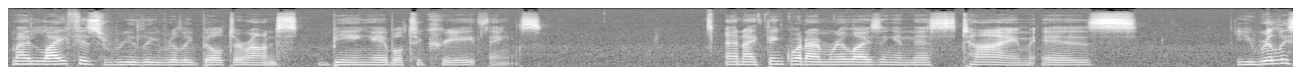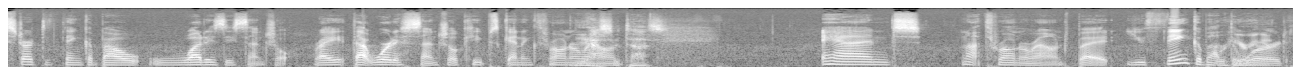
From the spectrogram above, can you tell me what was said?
my life is really really built around being able to create things. And I think what I'm realizing in this time is you really start to think about what is essential, right? That word essential keeps getting thrown around Yes, it does. and not thrown around, but you think about We're the word, it.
